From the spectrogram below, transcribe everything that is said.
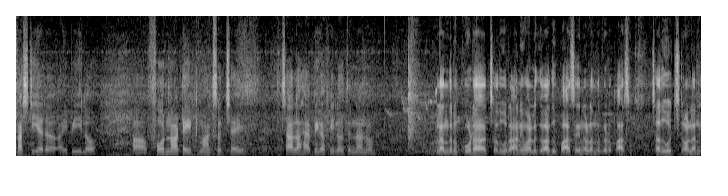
ఫస్ట్ ఇయర్ ఐపీలో ఫోర్ నాట్ ఎయిట్ మార్క్స్ వచ్చాయి. చాలా హ్యాపీగా ఫీల్ అవుతున్నాను. వాళ్ళందరూ కూడా చదువు రాని వాళ్ళు కాదు పాస్ అయిన వాళ్ళందరూ కూడా పాస్ చదువు వచ్చిన వాళ్ళని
